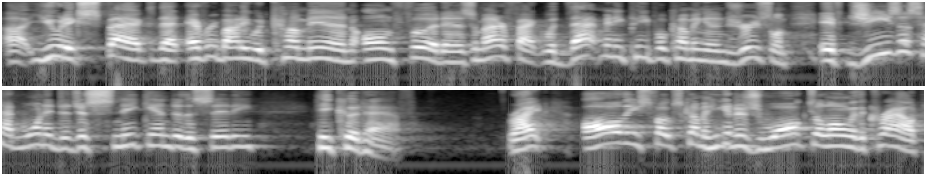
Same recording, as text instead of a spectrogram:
uh, you would expect that everybody would come in on foot. And as a matter of fact, with that many people coming into Jerusalem, if Jesus had wanted to just sneak into the city, he could have right? All these folks coming. He could have just walked along with the crowd.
